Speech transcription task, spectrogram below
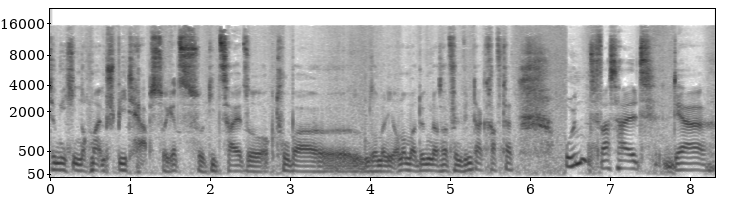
dünge ich ihn nochmal im Spätherbst. So jetzt so die Zeit, so Oktober, äh, soll man ihn auch nochmal düngen, dass er für den Winter Kraft hat. Und was halt der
